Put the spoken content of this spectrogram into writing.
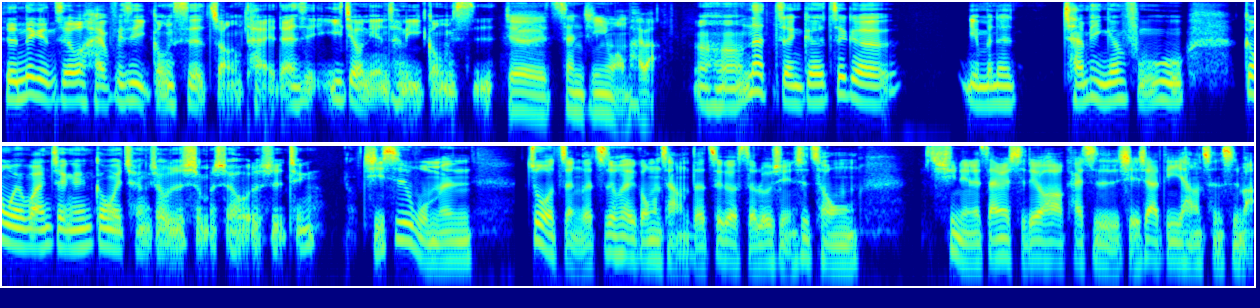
所以那个时候还不是以公司的状态，但是一九年成立公司，就算经营网拍吧。嗯哼，那整个这个你们的产品跟服务更为完整跟更为成熟是什么时候的事情？其实我们做整个智慧工厂的这个 solution 是从。去年的三月十六号开始写下第一行程式码。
